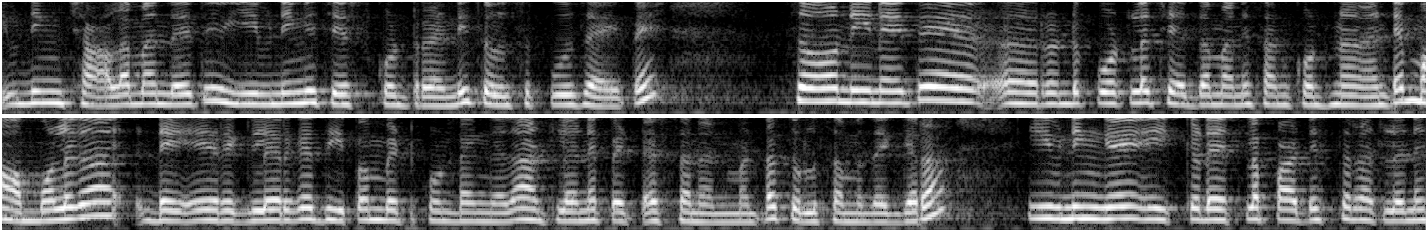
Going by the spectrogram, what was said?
ఈవినింగ్ చాలామంది అయితే ఈవినింగ్ చేసుకుంటారండి తులసి పూజ అయితే. సో నేనైతే రెండు పూట్ల చేద్దామనేసి అనుకుంటున్నాను. అంటే మామూలుగా డే రెగ్యులర్గా దీపం పెట్టుకుంటాం కదా అట్లనే పెట్టేస్తానమాట తులసమ్మ దగ్గర. ఈవినింగ్ ఇక్కడ ఎట్లా పాటిస్తారో అట్లనే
